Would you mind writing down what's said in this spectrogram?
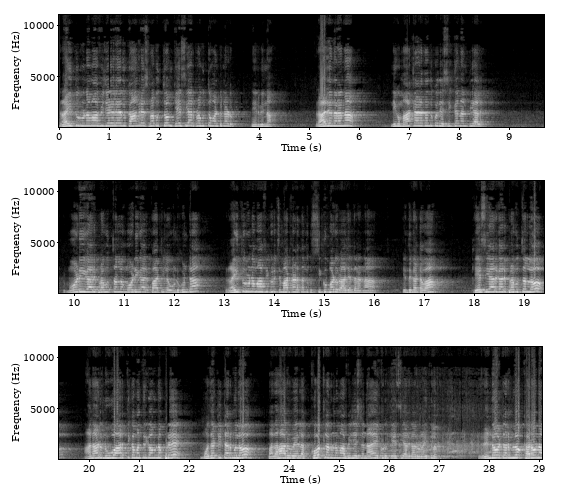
రైతు రుణమాఫీ చేయలేదు కాంగ్రెస్ ప్రభుత్వం కేసీఆర్ ప్రభుత్వం అంటున్నాడు. నేను విన్నా. రాజేంద్ర అన్న నీకు మాట్లాడేటందుకు కొద్దిగా సిగ్గని అనిపించాలి మోడీ గారి ప్రభుత్వంలో మోడీ గారి పార్టీలో వండుకుంటా రైతు రుణమాఫీ గురించి మాట్లాడేందుకు సిగ్గుపడు రాజేందర్ అన్న. ఎందుకంటవా? కేసీఆర్ గారి ప్రభుత్వంలో ఆనాడు నువ్వు ఆర్థిక మంత్రిగా ఉన్నప్పుడే మొదటి టర్ములో పదహారు వేల కోట్ల రుణమాఫీ చేసిన నాయకుడు కేసీఆర్ గారు రైతులకు. రెండవ టర్మ్లో కరోనా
